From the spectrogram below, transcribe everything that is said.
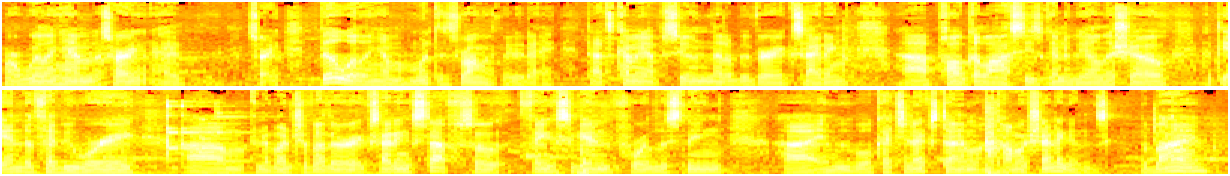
or Willingham. Sorry, uh, sorry, Bill Willingham. What is wrong with me today? That's coming up soon. That'll be very exciting. Uh, Paul Galassi is going to be on the show at the end of February, um, and a bunch of other exciting stuff. So thanks again for listening, and we will catch you next time on Comic Shenanigans. Bye bye.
